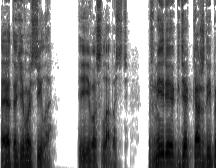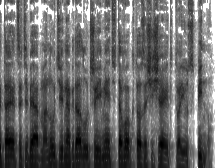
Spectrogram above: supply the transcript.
Это его сила и его слабость. В мире, где каждый пытается тебя обмануть, иногда лучше иметь того, кто защищает твою спину.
